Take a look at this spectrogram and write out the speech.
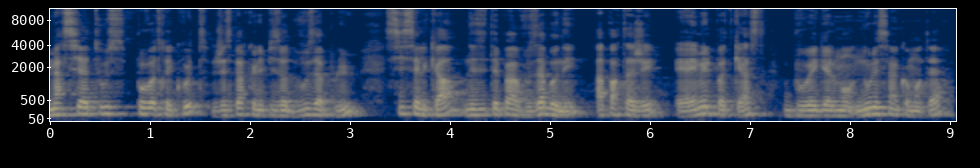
Merci à tous pour votre écoute. J'espère que l'épisode vous a plu. Si c'est le cas, n'hésitez pas à vous abonner, à partager et à aimer le podcast. Vous pouvez également nous laisser un commentaire.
